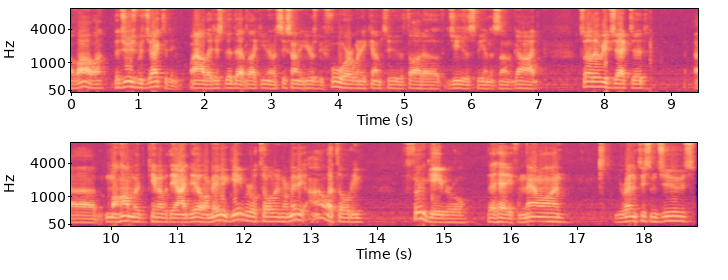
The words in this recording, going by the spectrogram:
of Allah, the Jews rejected him. Wow, they just did that like, you know, 600 years before when it came to the thought of Jesus being the Son of God. So they rejected. Uh, Muhammad came up with the idea, or maybe Gabriel told him, or maybe Allah told him through Gabriel that hey, from now on, you run into some Jews,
